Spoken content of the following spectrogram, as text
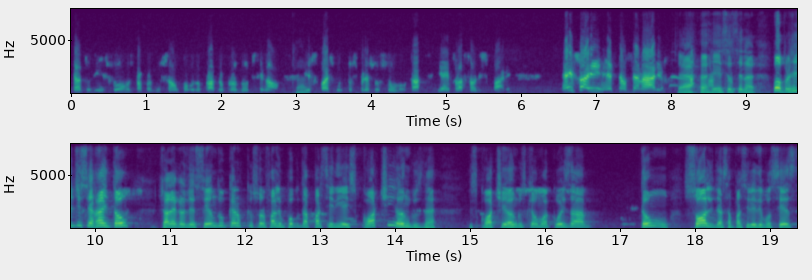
tanto de insumos para produção como do próprio produto final. Claro. Isso faz com que os preços subam, tá? E a inflação dispare. É isso aí, esse é o cenário. É, esse é o cenário. Bom, para a gente encerrar então, já lhe agradecendo, quero que o senhor fale um pouco da parceria Scott e Angus, né? Scott e Angus, que é uma coisa tão sólida essa parceria de vocês.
